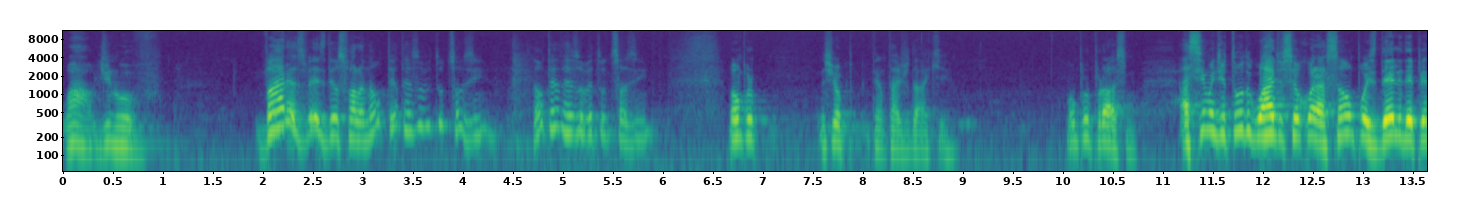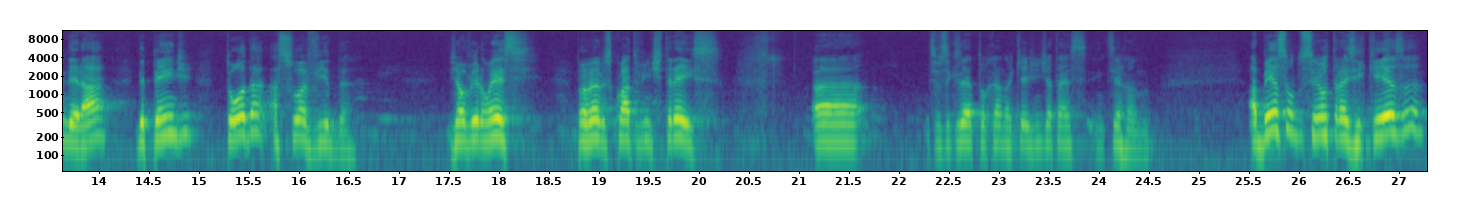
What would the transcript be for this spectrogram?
Uau, de novo. Várias vezes Deus fala: não tenta resolver tudo sozinho. Não tenta resolver tudo sozinho. Vamos para. Deixa eu tentar ajudar aqui. Vamos para o próximo. Acima de tudo, guarde o seu coração, pois dele dependerá, depende toda a sua vida. Já ouviram esse? Provérbios 4, 23. Uh, se você quiser tocando aqui, a gente já está encerrando. A bênção do Senhor traz riqueza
